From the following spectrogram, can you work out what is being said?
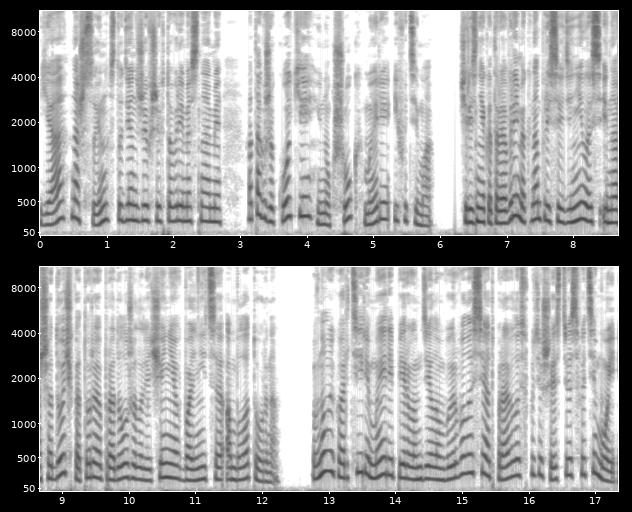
Я, наш сын, студент, живший в то время с нами, а также Коки, Инукшук, Мэри и Фатима. Через некоторое время к нам присоединилась и наша дочь, которая продолжила лечение в больнице амбулаторно. В новой квартире Мэри первым делом вырвалась и отправилась в путешествие с Фатимой,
